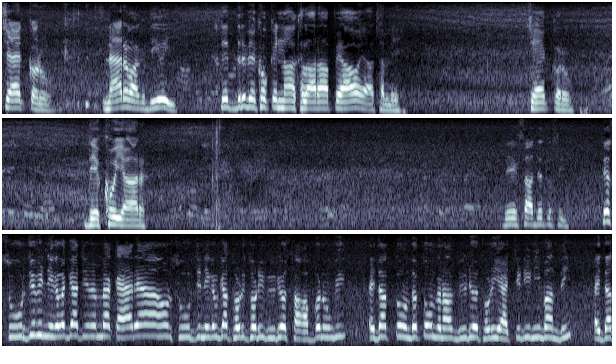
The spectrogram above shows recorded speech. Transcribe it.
ਚੈੱਕ ਕਰੋ। ਨਹਿਰ ਵਗਦੀ ਹੋਈ। ਤੇ ਇੱਧਰ ਵੇਖੋ ਕਿੰਨਾ ਖਲਾਰਾ ਪਿਆ ਹੋਇਆ ਥੱਲੇ। ਚੈੱਕ ਕਰੋ। ਦੇਖੋ ਯਾਰ। ਦੇਖ ਸਕਦੇ ਤੁਸੀਂ। ਤੇ ਸੂਰਜ ਵੀ ਨਿਕਲ ਗਿਆ ਜਿਵੇਂ ਮੈਂ ਕਹਿ ਰਿਹਾ। ਹੁਣ ਸੂਰਜ ਨਿਕਲ ਗਿਆ ਥੋੜੀ ਥੋੜੀ ਵੀਡੀਓ ਸਾਫ਼ ਬਣੂਗੀ। ਐਦਾਂ ਧੁੰਦ ਧੁੰਦ ਨਾਲ ਵੀਡੀਓ ਥੋੜੀ ਐਚਡੀ ਨਹੀਂ ਬਣਦੀ। ਐਦਾਂ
